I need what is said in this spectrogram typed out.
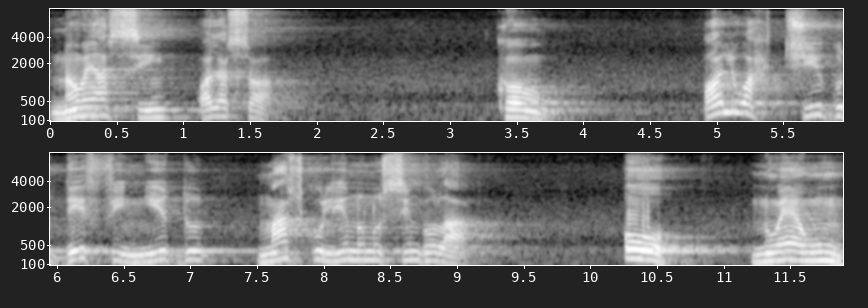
não é assim, olha só. Com, olha o artigo definido masculino no singular. O, não é um,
